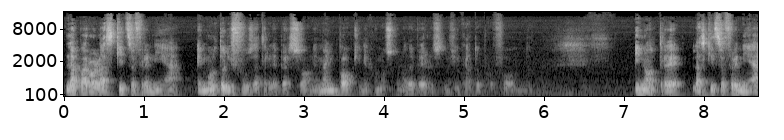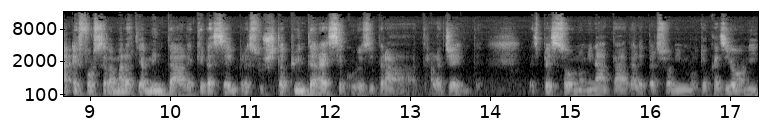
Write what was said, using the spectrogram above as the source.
La parola schizofrenia è molto diffusa tra le persone, ma in pochi ne conoscono davvero il significato profondo. Inoltre, la schizofrenia è forse la malattia mentale che da sempre suscita più interesse e curiosità tra la gente. È spesso nominata dalle persone in molte occasioni,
